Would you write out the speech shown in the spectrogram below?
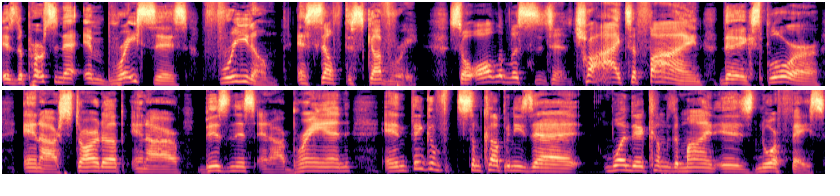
is the person that embraces freedom and self discovery. So, all of us try to find the explorer in our startup, in our business, and our brand. And think of some companies that one that comes to mind is North Face.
